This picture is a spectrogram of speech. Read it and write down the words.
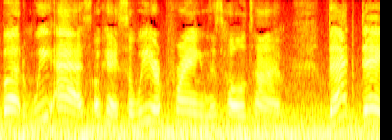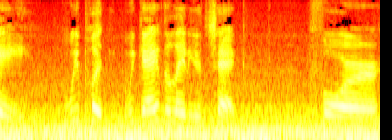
but we asked. Okay, so we are praying this whole time. That day, we put we gave the lady a check for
